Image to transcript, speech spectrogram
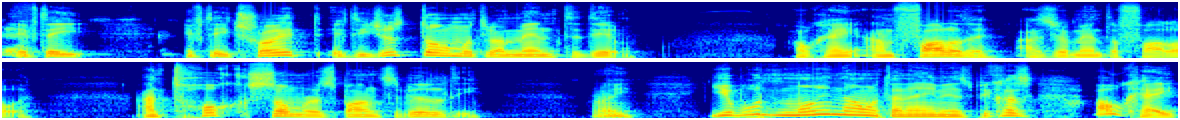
they if they if they tried if they just done what they were meant to do, okay, and followed it as you're meant to follow it, and took some responsibility, right? You wouldn't mind knowing what the name is because okay,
